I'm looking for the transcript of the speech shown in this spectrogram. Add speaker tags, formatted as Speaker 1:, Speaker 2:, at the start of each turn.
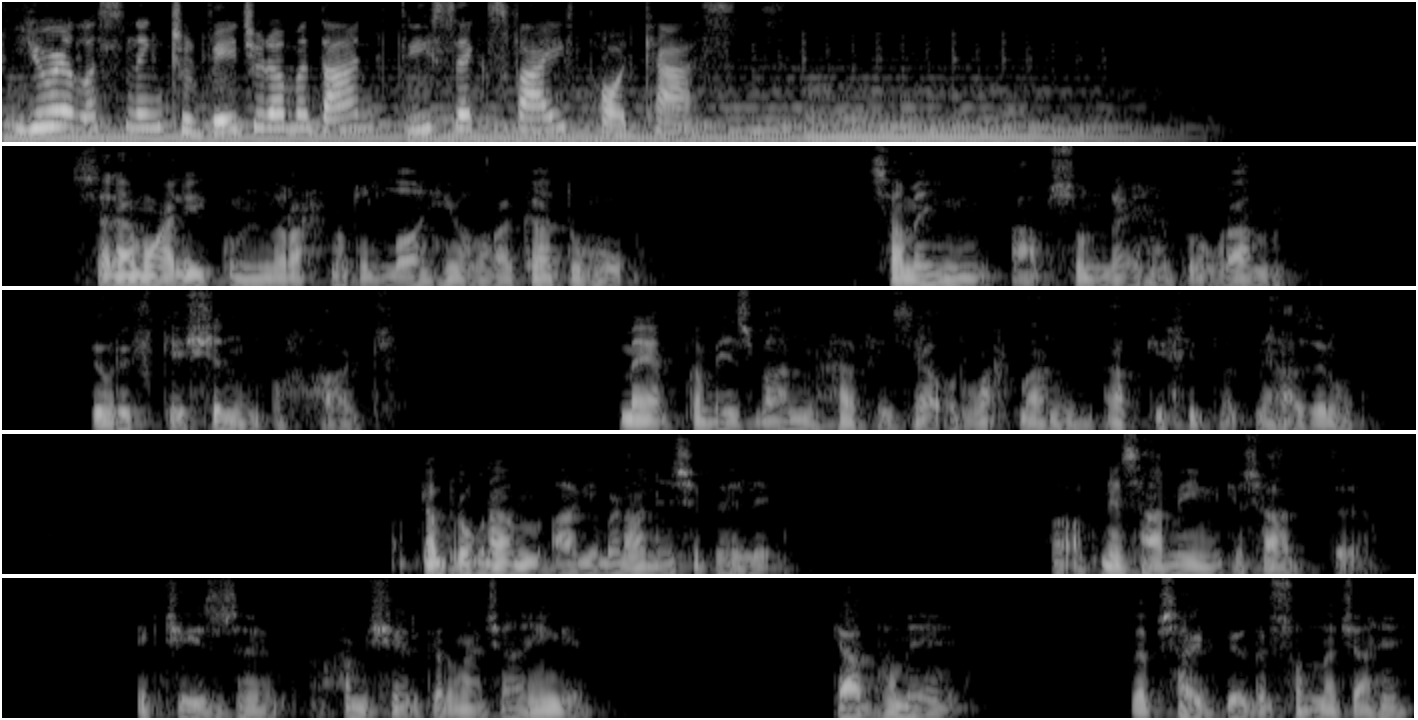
Speaker 1: You are listening to Radio Ramadan 365 podcasts.
Speaker 2: السلام علیکم ورحمۃ اللہ وبرکاتہ سامعین آپ سن رہے ہیں پروگرام پیوریفیکیشن آف ہارٹ میں آپ کا میزبان حافظ ضیاء الرحمن آپ کی خدمت میں حاضر ہوں اپنا پروگرام آگے بڑھانے سے پہلے اپنے سامعین کے ساتھ ایک چیز ہم شیئر کرنا چاہیں گے کہ آپ ہمیں ویب سائٹ پہ اگر سننا چاہیں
